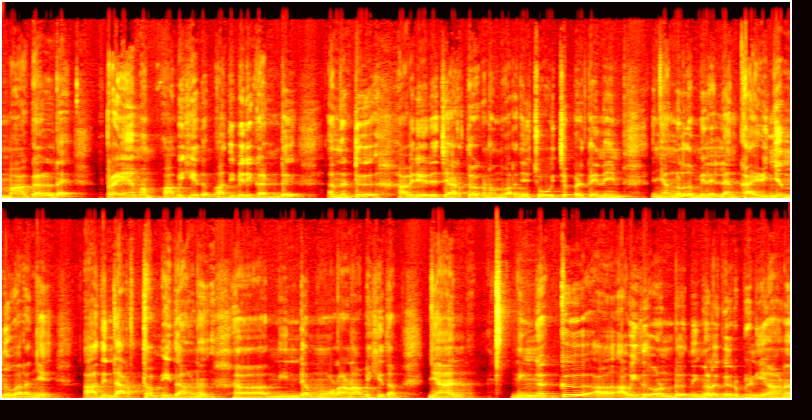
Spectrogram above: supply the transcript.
മകളുടെ പ്രേമം അവിഹിതം അതിവർ കണ്ട് എന്നിട്ട് അവരിവരെ ചേർത്ത് വെക്കണമെന്ന് പറഞ്ഞ് ചോദിച്ചപ്പോഴത്തേനെയും ഞങ്ങൾ തമ്മിലെല്ലാം കഴിഞ്ഞെന്ന് പറഞ്ഞ് അതിന്റെ അർത്ഥം ഇതാണ്. നിന്റെ മോളാണ് അഭിഹിതം ഞാൻ നിങ്ങൾക്ക് അവിഹിതമുണ്ട് നിങ്ങൾ ഗർഭിണിയാണ്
